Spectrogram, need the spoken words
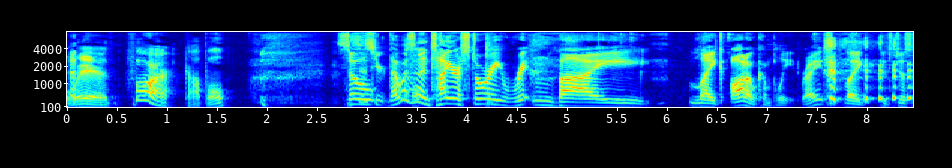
with four couple. So your- that was an oh. entire story written by like autocomplete, right? Like it's just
